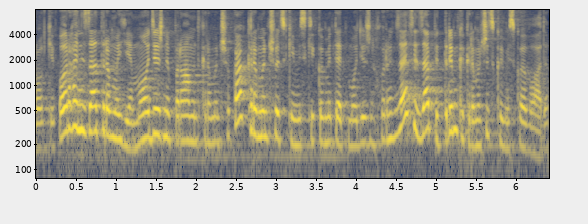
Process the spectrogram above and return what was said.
років. Організаторами є молодіжний парламент Кременчука, Кременчуцький міський комітет молодіжних організацій за підтримки Кременчуцької міської влади.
